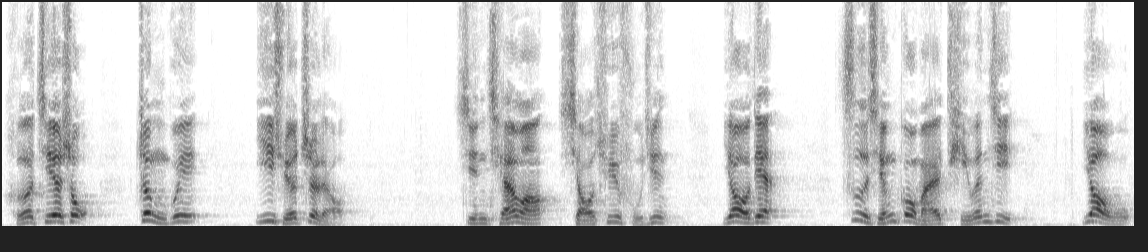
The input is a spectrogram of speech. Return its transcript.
和接受正规医学治疗，仅前往小区附近药店自行购买体温计、药物。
